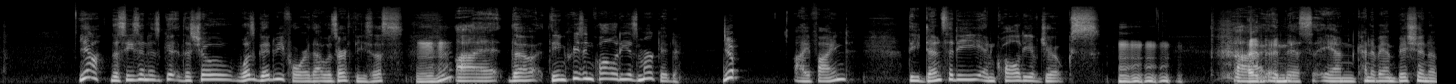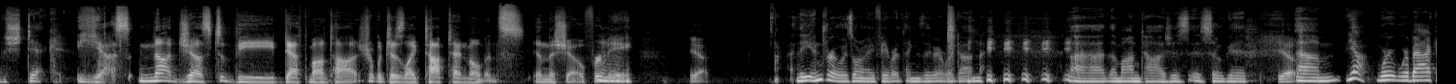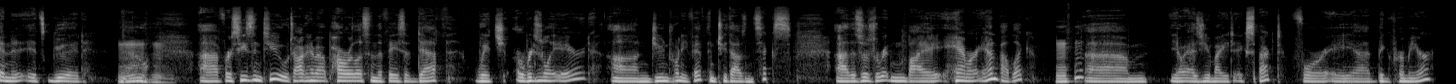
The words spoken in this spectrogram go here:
Yeah, the season is good. The show was good before. That was our thesis. Uh, the the increasing quality is marked. Yep. I find the density and quality of jokes uh, in this, and kind of ambition of shtick. Yes, not just the death montage, which is like top 10 moments in the show for me. Yeah. The intro is one of my favorite things they've ever done. uh, the montage is, is so good. Yep. Um, yeah, we're we're back and it's good now. Uh, for season two, we're talking about Powerless in the Face of Death, which originally aired on June 25th in 2006. Uh, this was written by Hammer and Publick, um, you know, as you might expect for a uh, big premiere.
